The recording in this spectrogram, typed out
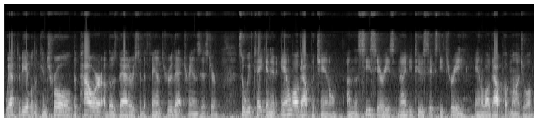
We have to be able to control the power of those batteries to the fan through that transistor. So we've taken an analog output channel on the C-Series 9263 analog output module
